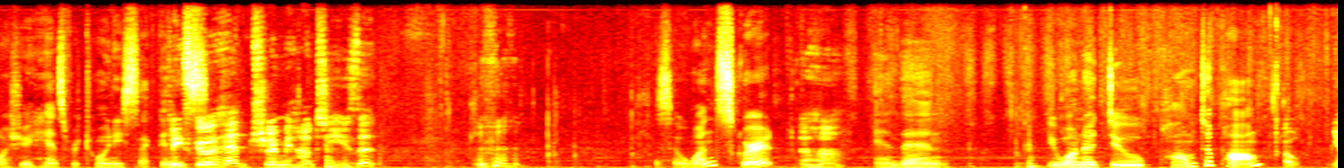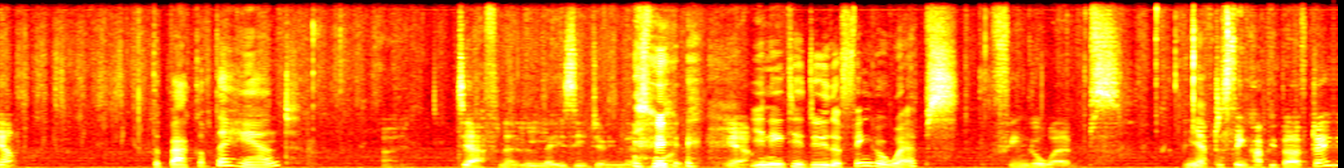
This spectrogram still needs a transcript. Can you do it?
Wash your hands for 20 seconds. Please go ahead. Show me how to use it. so one squirt, uh -huh. and then you want to do palm to palm. Oh, yeah. The back of the hand. I'm definitely lazy doing this one. Yeah. you need to do the finger webs. Finger webs. You have to sing happy birthday.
